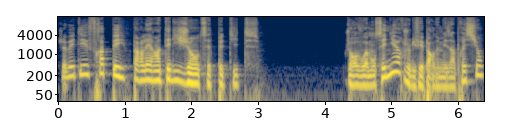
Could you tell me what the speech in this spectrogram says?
J'avais été frappé par l'air intelligent de cette petite. Je revois monseigneur, je lui fais part de mes impressions.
